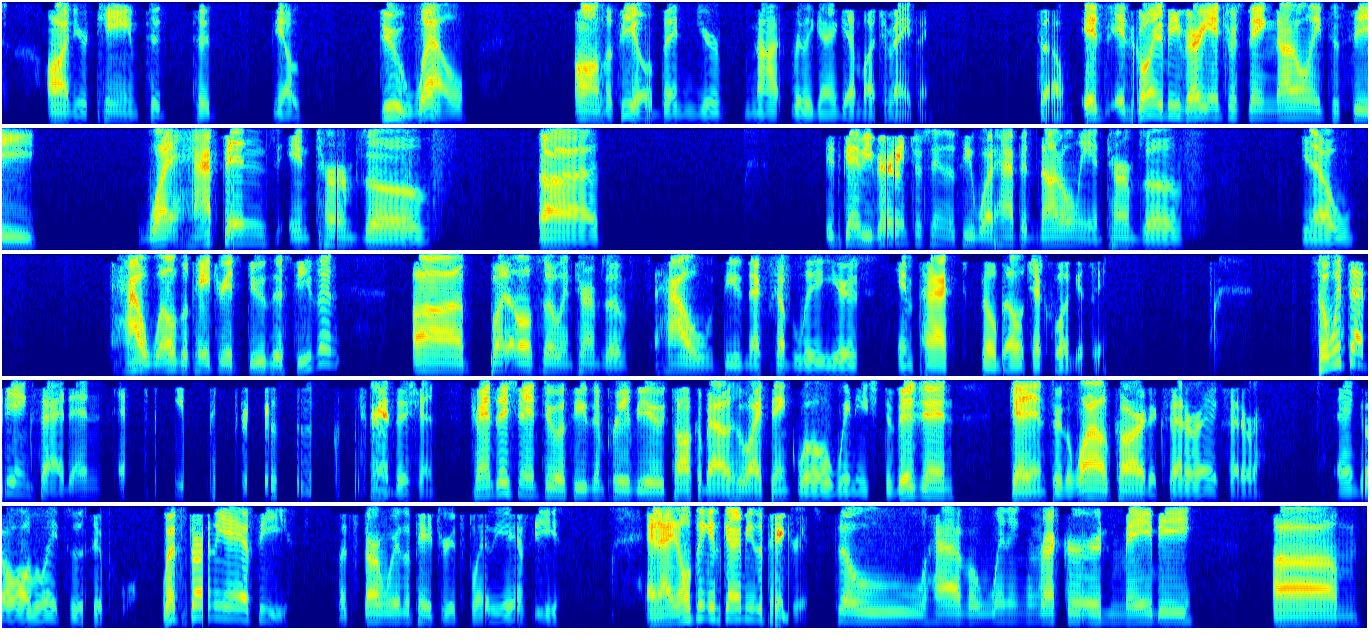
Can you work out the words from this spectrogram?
on your team to to you know do well on the field, then you're not really going to get much of anything. So it's it's going to be very interesting not only to see what happens in terms of uh, it's going to be very interesting to see what happens not only in terms of you know how well the Patriots do this season, uh, but also in terms of how these next couple of years impact Bill Belichick's legacy. So with that being said, and, and this is a transition. Transition into a season preview, talk about who I think will win each division, get in through the wild card, et cetera, et cetera, and go all the way to the Super Bowl. Let's start in the AFC East. Let's start where the Patriots play, the AFC East. And I don't think it's going to be the Patriots. They'll have a winning record, maybe. Um,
